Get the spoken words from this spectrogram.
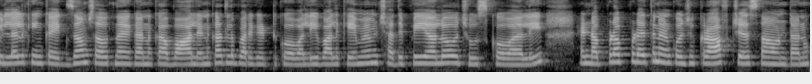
పిల్లలకి ఇంకా ఎగ్జామ్స్ అవుతున్నాయి కనుక వాళ్ళ వెనకతలు పరిగెట్టుకోవాలి వాళ్ళకి ఏమేమి చదివియాలో చూసుకోవాలి. అండ్ అప్పుడప్పుడైతే నేను కొంచెం క్రాఫ్ట్ చేస్తూ ఉంటాను.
